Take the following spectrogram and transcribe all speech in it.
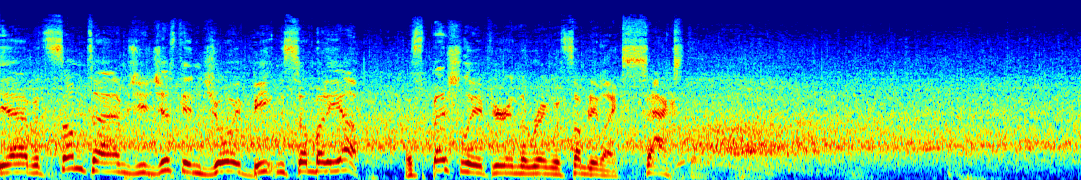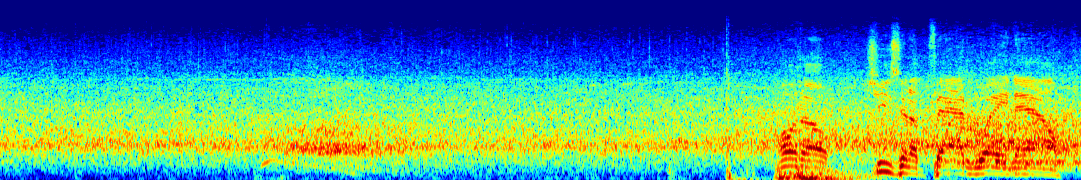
Yeah, but sometimes you just enjoy beating somebody up, especially if you're in the ring with somebody like Saxton. Oh no, she's in a bad way now.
